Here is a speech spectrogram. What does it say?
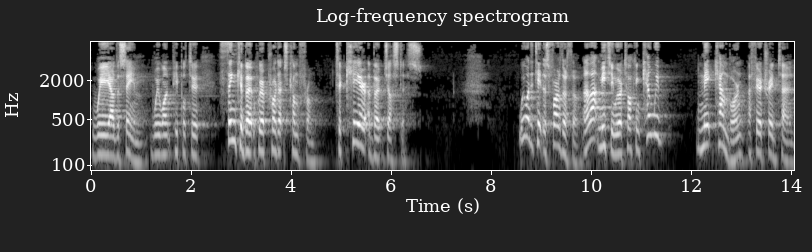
we are the same. We want people to think about where products come from, to care about justice. We want to take this further, though. And at that meeting, we were talking can we make Cambourne a fair trade town?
